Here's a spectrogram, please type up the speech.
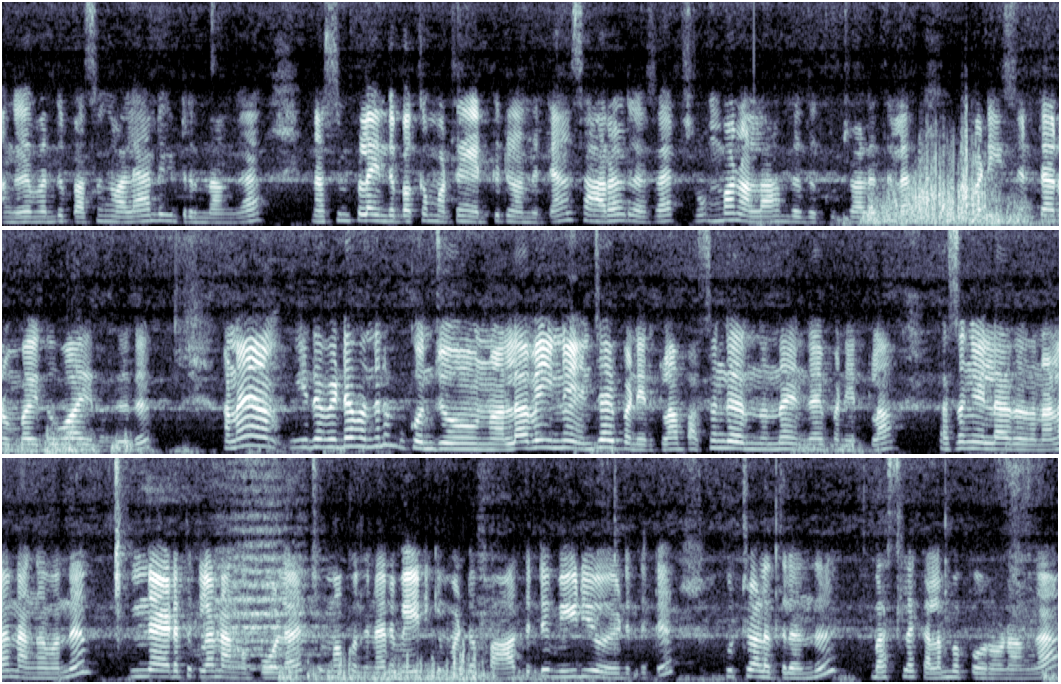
அங்கே வந்து பசங்க விளையாண்டுக்கிட்டு இருந்தாங்க. நான் சிம்பிளாக இந்த பக்கம் மட்டும் எடுத்துகிட்டு வந்துட்டேன். சாரல் ரெசார்ட்ஸ் ரொம்ப நல்லா இருந்தது குற்றாலத்தில். ரொம்ப டீசெண்டாக ரொம்ப இதுவாக இருந்தது. ஆனால் இதை விட வந்து நம்ம கொஞ்சம் நல்லாவே இன்னும் என்ஜாய் பண்ணியிருக்கலாம் பசங்க இருந்திருந்தால் என்ஜாய் பண்ணியிருக்கலாம் பசங்க இல்லாததுனால நாங்கள் வந்து இந்த இடத்துக்குலாம் நாங்கள் போகல சும்மா கொஞ்சம் நேரம் வேடிக்கை மட்டும் பார்த்துட்டு வீடியோ எடுத்துகிட்டு குற்றாலத்துலேருந்து பஸ்ஸில் கிளம்ப போகிறோம் நாங்கள்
